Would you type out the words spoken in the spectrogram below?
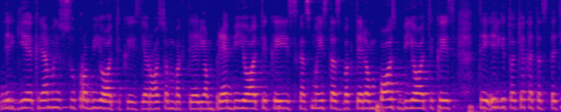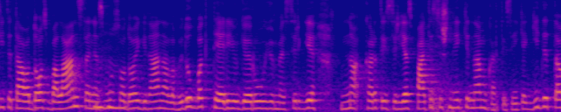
irgi kremai su probiotikais, gerosiom bakterijom, prebiotikais, kas maistas bakterijom, postbiotikais. Tai irgi tokia, kad atstatyti tą odos balansą, nes mm -hmm. mūsų odoje gyvena labai daug bakterijų gerųjų. Mes irgi, na, kartais ir jas patys išnaikinam, kartais reikia gydyti tą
